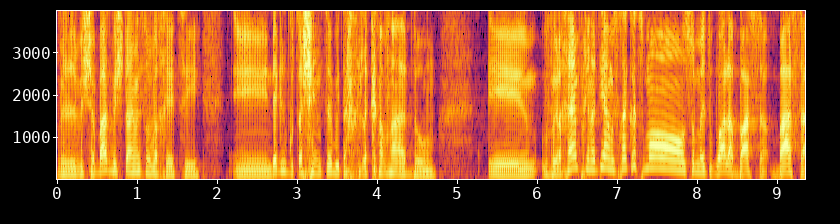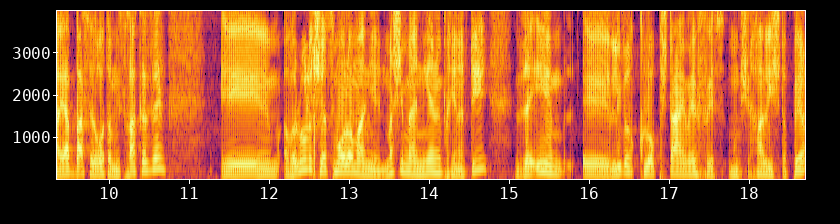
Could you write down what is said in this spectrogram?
וזה בשבת ב-12 וחצי, אה, נגד קבוצה שנמצאת מתחת לקו האדום. אה, ולכן מבחינתי המשחק עצמו, זאת אומרת, וואלה, באסה, באסה, היה באסה לראות את המשחק הזה. אה, אבל הוא לכשעצמו לא מעניין. מה שמעניין מבחינתי זה אם אה, ליבר קלופ 2-0 ממשיכה להשתפר,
